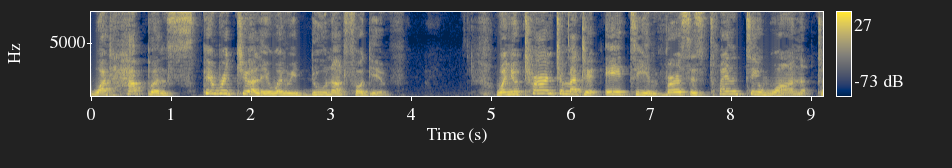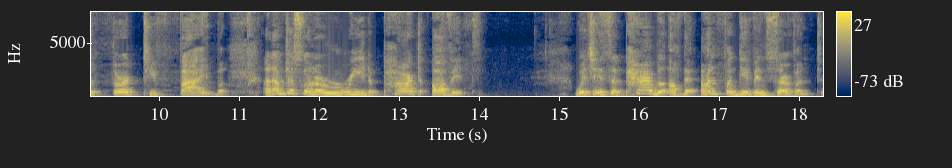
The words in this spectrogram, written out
what happens spiritually when we do not forgive. When you turn to Matthew 18, verses 21 to 35, and I'm just going to read part of it, which is a parable of the unforgiving servant.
